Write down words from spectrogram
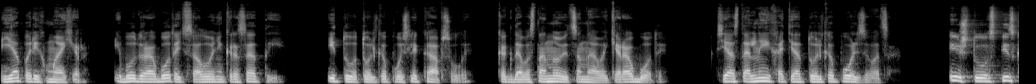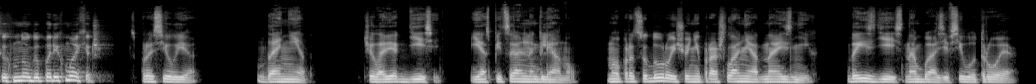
я парикмахер, и буду работать в салоне красоты. И то только после капсулы, когда восстановятся навыки работы. Все остальные хотят только пользоваться. «И что, в списках много парикмахерш?» – спросил я. «Да нет. Человек 10. Я специально глянул. Но процедуру еще не прошла ни одна из них. Да и здесь, на базе, всего трое».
